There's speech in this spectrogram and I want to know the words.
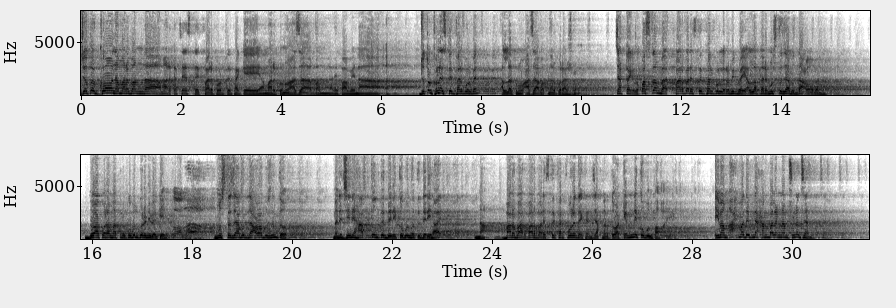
যতক্ষণ আমার বান্দা আমার কাছে ইস্তেগফার পড়তে থাকে, আমার কোনো আযাব বান্দারে পাবে না। যতক্ষণ ইস্তেগফার পড়বেন, আল্লাহর কোনো আযাব আপনার উপর আসবে না। চারটা গেল। পাঁচ নাম্বার, বারবার ইস্তেগফার পড়লে রফিক ভাই, আল্লাহ আপনার মুস্তাজাবুদ দাওয়া বানায়। দোয়া করা মাত্র কবুল করে নিবে কে? মুস্তাজাবুদ দাওয়া বুঝেন তো? মানে যিনি হাত তুলতে দেরি, কবুল হতে দেরি হয় না। বারবার বারবার ইস্তেগফার পড়ে দেখেন যে আপনার দোয়া কেমনে কবুল হয়। ইমাম আহমদ ইবনে হাম্বালের নাম শুনেছেন?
